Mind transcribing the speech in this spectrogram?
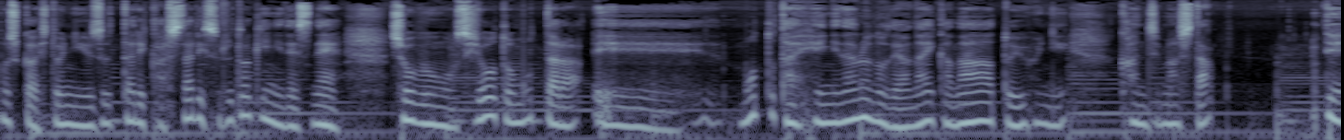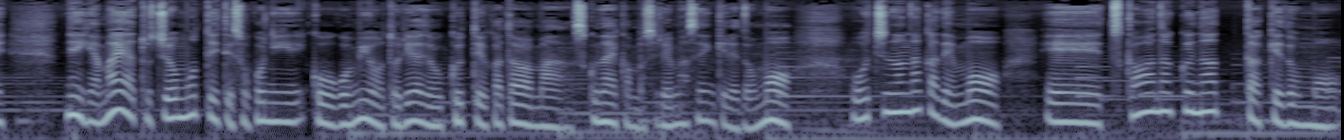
もしくは人に譲ったり貸したりする時にですね処分をしようと思ったら、えー、もっと大変になるのではないかなというふうに感じました。で、ね、山や土地を持っていてそこにこうゴミをとりあえず置くっていう方はまあ少ないかもしれませんけれどもお家の中でも、えー、使わなくなったけども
